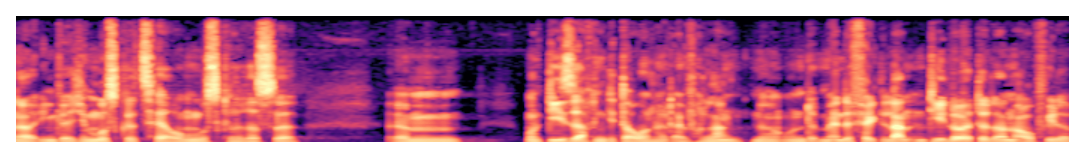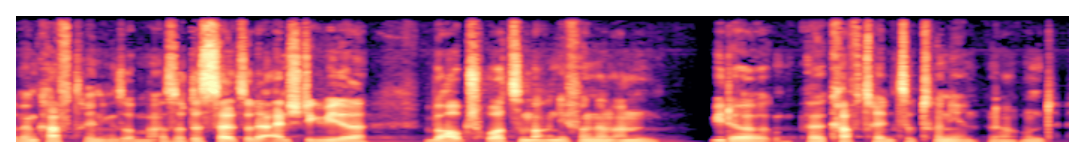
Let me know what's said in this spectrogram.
ne, irgendwelche Muskelzerrungen, Muskelrisse. Ähm, und die Sachen, die dauern halt einfach lang. Ne? Und im Endeffekt landen die Leute dann auch wieder beim Krafttraining. So. Also das ist halt so der Einstieg, wieder überhaupt Sport zu machen. Die fangen dann an, wieder äh, Krafttraining zu trainieren. Ne? Und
